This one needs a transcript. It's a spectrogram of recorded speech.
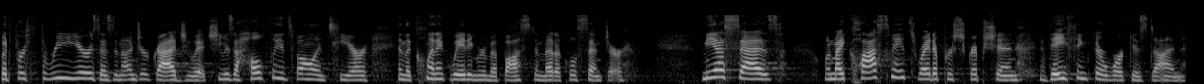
But for three years as an undergraduate, she was a health leads volunteer in the clinic waiting room at Boston Medical Center. Mia says, when my classmates write a prescription, they think their work is done.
